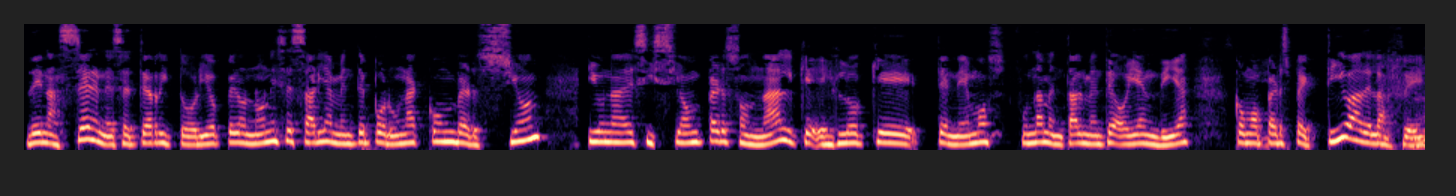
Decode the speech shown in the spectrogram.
de nacer en ese territorio, pero no necesariamente por una conversión y una decisión personal, que es lo que tenemos fundamentalmente hoy en día como perspectiva de la fe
